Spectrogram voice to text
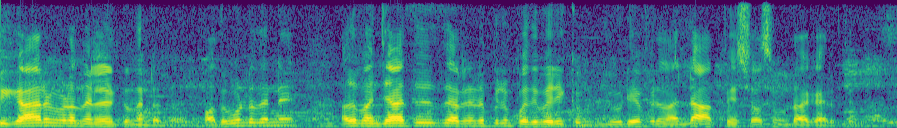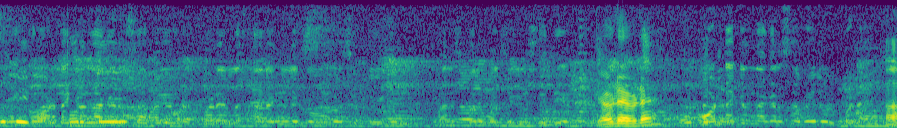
വികാരം ഇവിടെ നിലനിൽക്കുന്നുണ്ടല്ലോ. അപ്പോൾ അതുകൊണ്ട് തന്നെ അത് പഞ്ചായത്ത് തെരഞ്ഞെടുപ്പിലും പ്രതിഫലിക്കും യു ഡി എഫിന് നല്ല ആത്മവിശ്വാസം ഉണ്ട് എവിടെ എവിടെ? ആ.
